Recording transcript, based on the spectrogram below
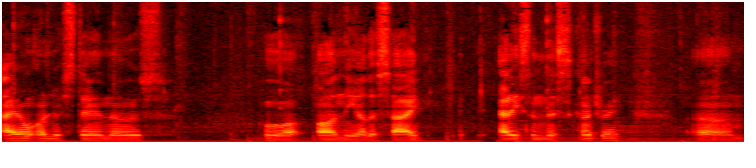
I don't understand those who are on the other side, at least in this country. Um,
